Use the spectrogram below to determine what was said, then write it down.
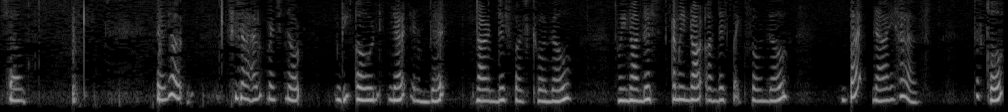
So, there you go. Since I haven't mentioned the, old net in a bit, not on this microphone though. I mean, on this, I mean, not on this microphone though. But now I have. That's cool.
